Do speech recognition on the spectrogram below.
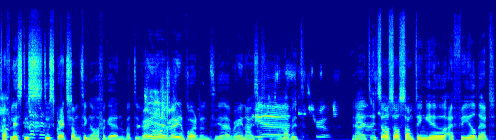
tough list to, to scratch something off again but very Yeah. uh, very important yeah very nice Yeah. I love it It's true. Yeah, it's, Yeah. it's also something you. I feel that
